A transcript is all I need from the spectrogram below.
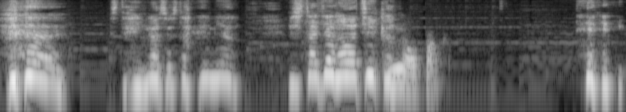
Este gimnasio está genial. Está lleno de chicas. No, pa.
